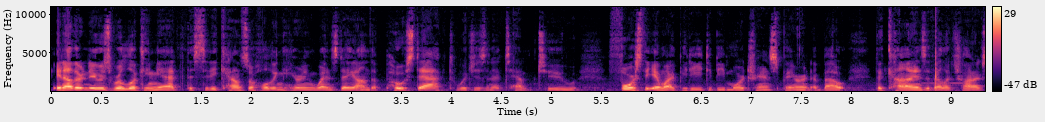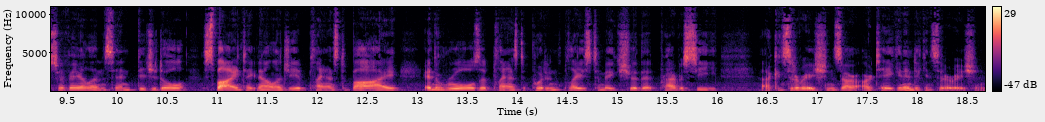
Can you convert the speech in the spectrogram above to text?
In other news, we're looking at the City Council holding a hearing Wednesday on the Post Act, which is an attempt to force the NYPD to be more transparent about the kinds of electronic surveillance and digital spying technology it plans to buy and the rules it plans to put in place to make sure that privacy uh, considerations are, are taken into consideration.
